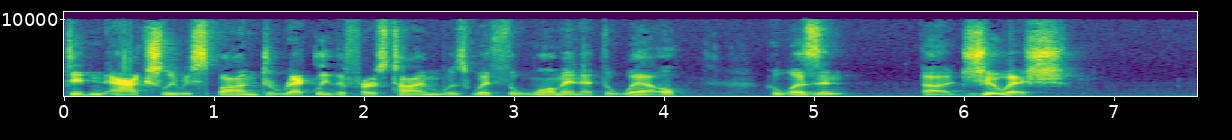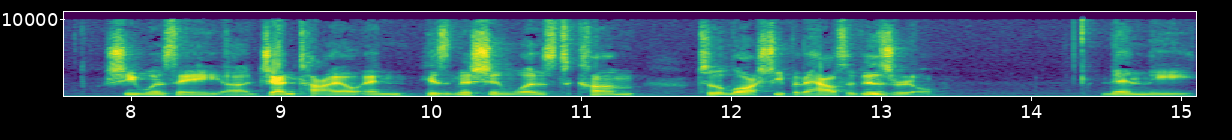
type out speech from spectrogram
didn't actually respond directly the first time was with the woman at the well who wasn't uh, Jewish. She was a uh, Gentile, and his mission was to come to the lost sheep of the house of Israel. And then the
